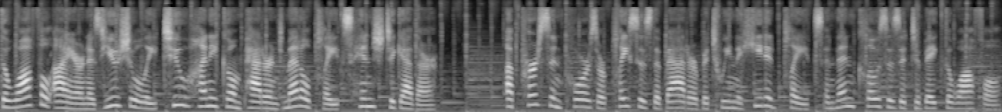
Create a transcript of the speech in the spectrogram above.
The waffle iron is usually two honeycomb-patterned metal plates hinged together. A person pours or places the batter between the heated plates and then closes it to bake the waffle.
